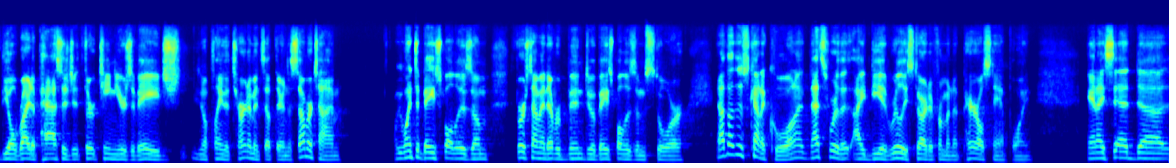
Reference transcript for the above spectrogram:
the old rite of passage at 13 years of age you know playing the tournaments up there in the summertime we went to baseballism first time i'd ever been to a baseballism store. And i thought this was kind of cool and I, that's where the idea really started from an apparel standpoint. And i said uh,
